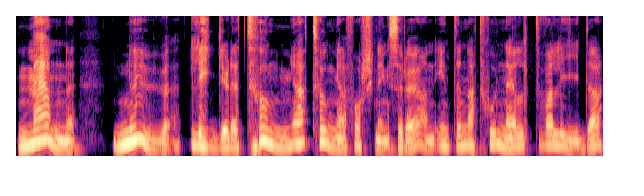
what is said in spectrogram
Men nu ligger det tunga, tunga forskningsrön, internationellt valida,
